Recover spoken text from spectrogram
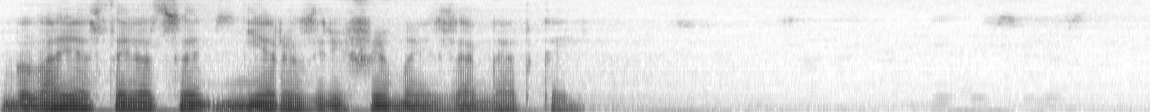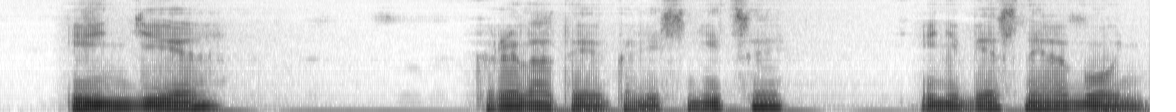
была и остается неразрешимой загадкой. Индия, крылатые колесницы и небесный огонь.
